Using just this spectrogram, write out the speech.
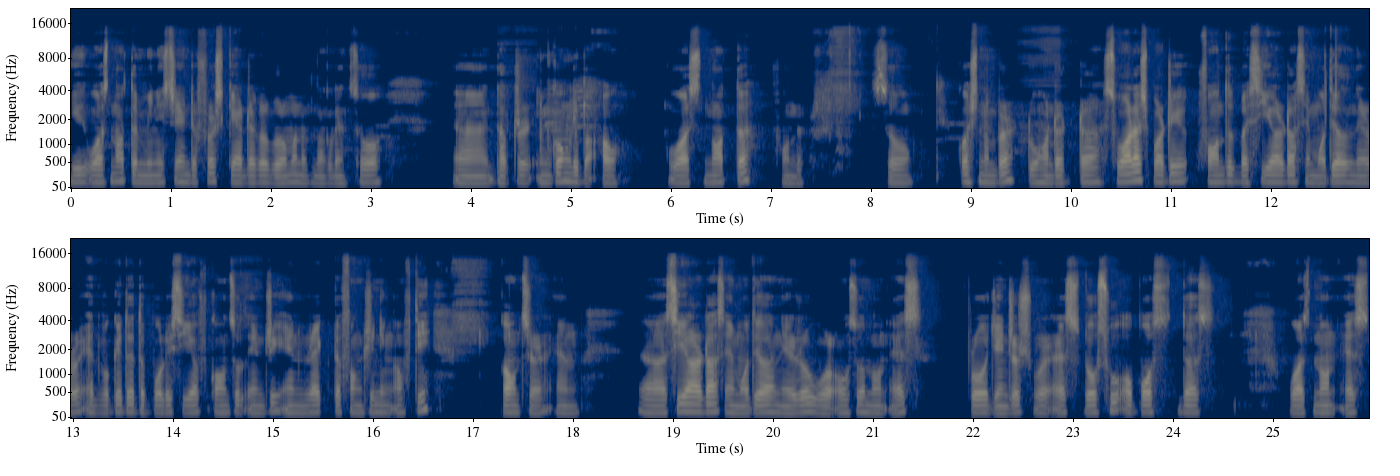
was not the minister in the first caretaker government of Nagaland so uh, Dr. Imkong Au was not the founder so question number 200 the Swaraj party founded by C.R. Das and Motilal Nehru advocated the policy of council entry and wrecked the functioning of the council and uh, C.R. Das and Motilal Nehru were also known as pro-changers whereas those who opposed Das was known as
